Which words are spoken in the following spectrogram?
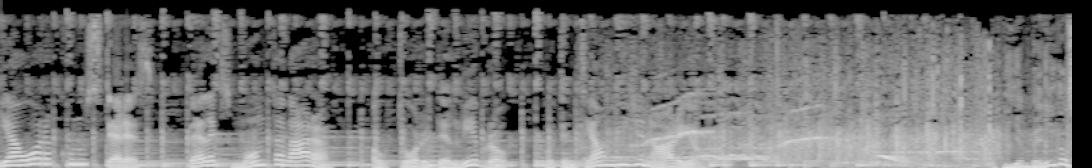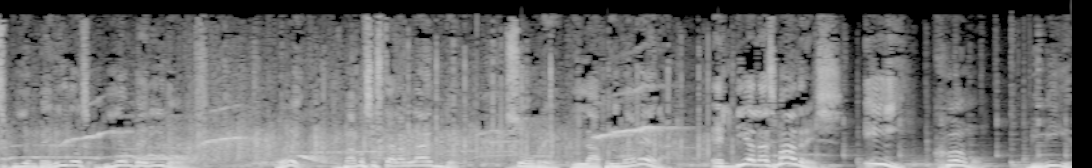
Y ahora con ustedes, Félix Montalara, autor del libro Potencial Millonario. Bienvenidos, bienvenidos, bienvenidos. Hoy vamos a estar hablando sobre la primavera, el Día de las Madres y cómo vivir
